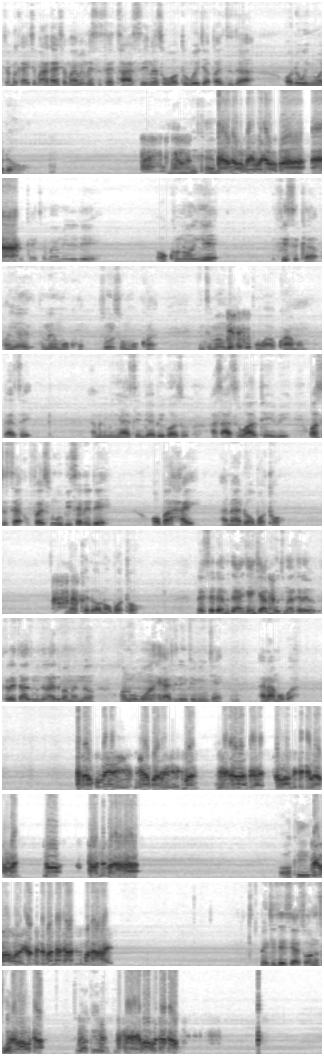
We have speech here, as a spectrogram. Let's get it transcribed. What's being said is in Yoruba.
じゃまかいちまかいちまみみせせたしなそわとわじゃぱじだおどわにわだほ。なみみかいまかいちまみりでおこのえ physical the first will be a day or by high and I do bottle na ọkada ọ n'ọgbọtọ na sị dam da nche nche amụtụ m akara 3000 dị n'adịba ma na ọnụ ụmụ ọhịa adị n'imfe m nche ana amụgba ana bụ mere ne ngwa m yi man ne ka na ga tọwa ga tete wa faman no ta ne mana ha okay ne wa wa shi ne mana da ne mana ha na nche sị sị asọ ọnụ tụwa tụwa ka eh wa wa da na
